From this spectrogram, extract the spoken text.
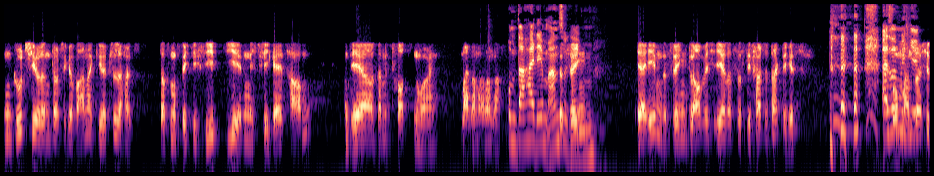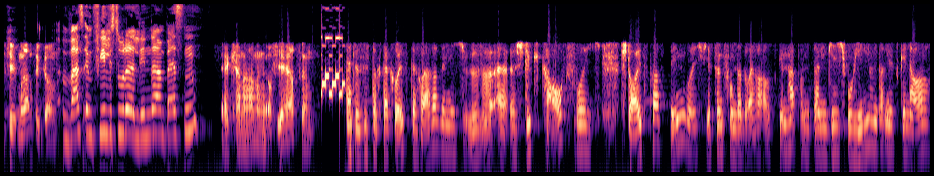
ein Gucci oder ein Dolce Gabbana Gürtel, halt, dass man es wirklich sieht, die eben nicht viel Geld haben und eher damit trotzen wollen, meiner Meinung nach. Um da halt eben anzugeben. Ja eben, deswegen glaube ich eher, dass das die falsche Taktik ist, Also, um an Michi, solche Typen ranzukommen. was empfiehlst du der Linda am besten? Ja, keine Ahnung, auf ihr Herz hin. Das ist doch der größte Horror, wenn ich äh, ein Stück kaufe, wo ich stolz drauf bin, wo ich 400, 500 Euro ausgegeben habe und dann gehe ich wohin und dann ist genau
